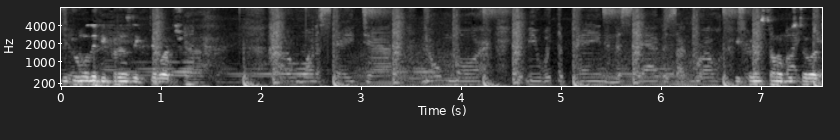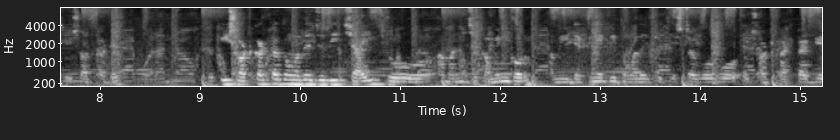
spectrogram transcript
দুটোর মধ্যে ডিফারেন্স দেখতে পাচ্ছ। ডিফারেন্স তোমরা বুঝতে পারছ শর্টকাটে এই শর্টকাটটা তোমাদের যদি চাই তো আমার নিচে কমেন্ট করো। আমি ডেফিনেটলি তোমাদেরকে চেষ্টা করব এই শর্টকাটটাকে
